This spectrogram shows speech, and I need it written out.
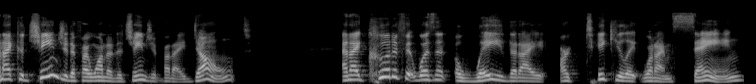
and I could change it if I wanted to change it, but I don't. And I could if it wasn't a way that I articulate what I'm saying.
